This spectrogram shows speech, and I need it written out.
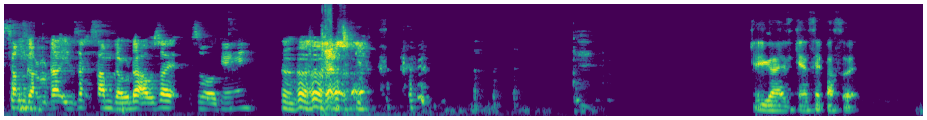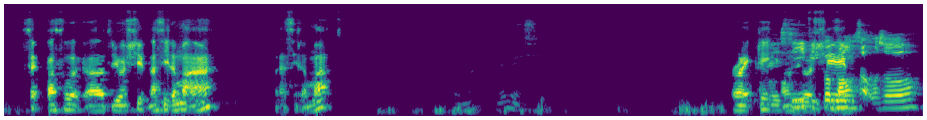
some Garuda inside, some Garuda outside. So okay. Okay guys, can set password. Set password uh, to your ship Nasi Lemak ah. Nasi Lemak. Right click I on see your people ship. bounce out also.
